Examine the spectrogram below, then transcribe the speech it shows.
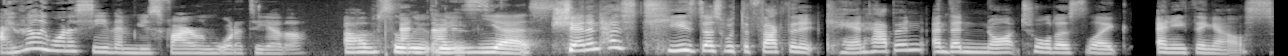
I really want to see them use fire and water together. Absolutely, is- yes. Shannon has teased us with the fact that it can happen and then not told us like anything else.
